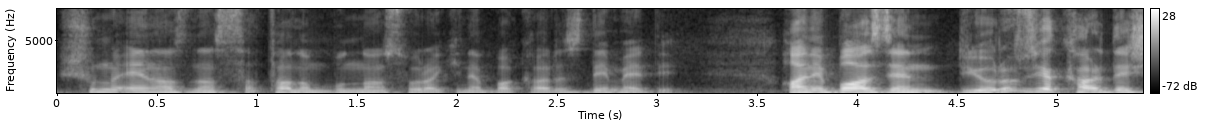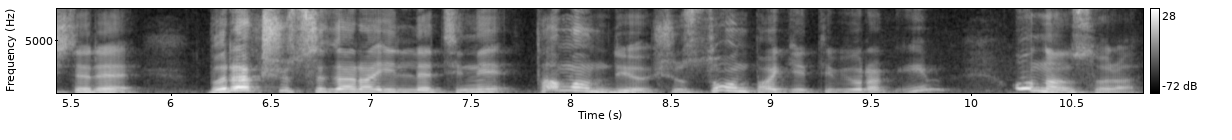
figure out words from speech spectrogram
şunu en azından satalım bundan sonrakine bakarız demedi. Hani bazen diyoruz ya kardeşlere bırak şu sigara illetini tamam diyor şu son paketi bir bırakayım ondan sonra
